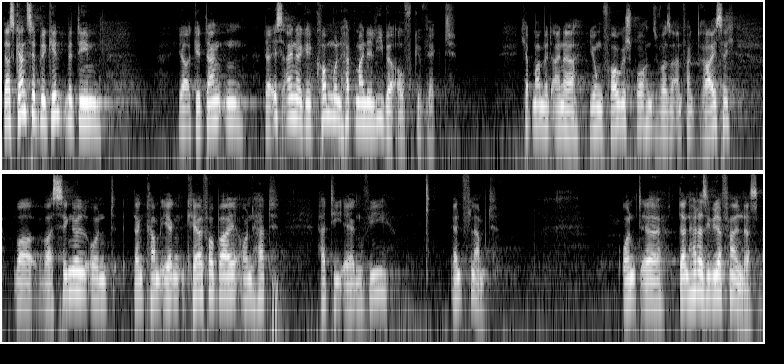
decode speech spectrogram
Das Ganze beginnt mit dem ja, Gedanken, da ist einer gekommen und hat meine Liebe aufgeweckt. Ich habe mal mit einer jungen Frau gesprochen, sie war so Anfang 30, war, war Single und dann kam irgendein Kerl vorbei und hat, hat die irgendwie entflammt. Und äh, dann hat er sie wieder fallen lassen.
